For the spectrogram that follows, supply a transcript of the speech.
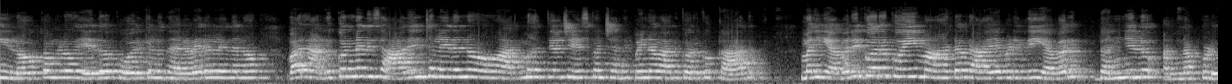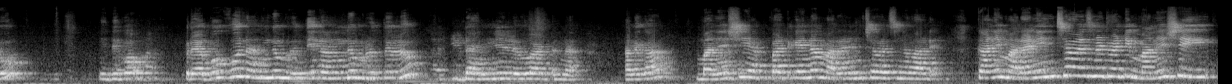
ఈ లోకంలో ఏదో కోరికలు నెరవేరలేదనో వారు అనుకున్నది సాధించలేదనో ఆత్మహత్యలు చేసుకొని చనిపోయిన వారి కొరకు కాదు. మరి ఎవరి కొరకు ఈ మాట వ్రాయబడింది? ఎవరు ధన్యులు అన్నప్పుడు ఇదిగో ప్రభువు నందు మృతి నందు మృతులు ధన్యులు అంటున్నారు. అనగా మనిషి ఎప్పటికైనా మరణించవలసిన వాడే. కానీ మరణించవలసినటువంటి మనిషి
